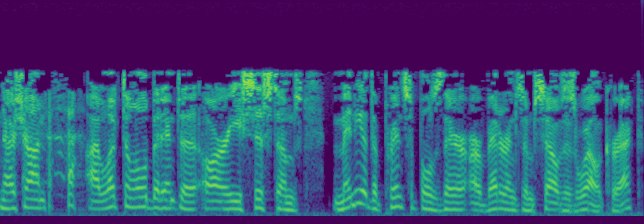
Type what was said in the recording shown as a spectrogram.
Now, Shawn, I looked a little bit into ORE systems. Many of the principals there are veterans themselves as well, correct?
